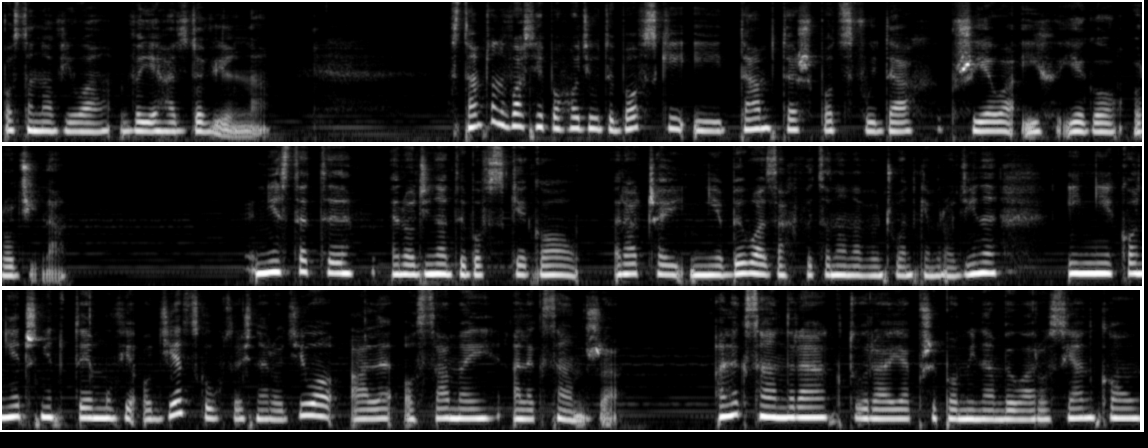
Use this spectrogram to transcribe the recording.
postanowiła wyjechać do Wilna. Stamtąd właśnie pochodził Dybowski i tam też pod swój dach przyjęła ich jego rodzina. Niestety rodzina Dybowskiego raczej nie była zachwycona nowym członkiem rodziny i niekoniecznie tutaj mówię o dziecku, które się narodziło, ale o samej Aleksandrze. Aleksandra, która jak przypominam była Rosjanką,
